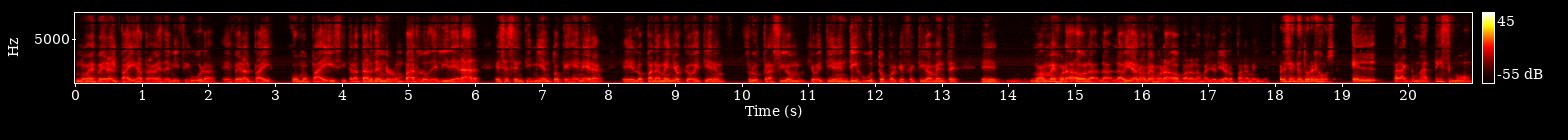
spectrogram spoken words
no es ver al país a través de mi figura, es ver al país como país y tratar de enrumbarlo, de liderar ese sentimiento que generan eh, los panameños que hoy tienen frustración, que hoy tienen disgusto porque efectivamente eh, no han mejorado, la, la, vida no ha mejorado para la mayoría de los panameños. Presidente Torrijos, el pragmatismo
